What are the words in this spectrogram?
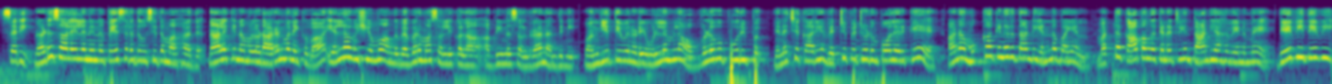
சரி நடுசாலையில நின்னு பேசுறது உசிதமாகாது. நாளைக்கு நம்மளோட அரண்மனைக்கு வா. எல்லா விஷயமும் அங்க விவரமா சொல்லிக்கலாம் அப்படின்னு சொல்றா நந்தினி. வந்தியத்தேவனுடைய உள்ளம்ல அவ்வளவு பூரிப்பு. நினைச்ச காரியம் வெற்றி பெற்றுடும் போல இருக்கே. ஆனா முக்கா கிணறு தாண்டி என்ன பயன்? மத்த காப்பங்க கிணற்றையும் தாண்டியாக வேணுமே? தேவி தேவி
